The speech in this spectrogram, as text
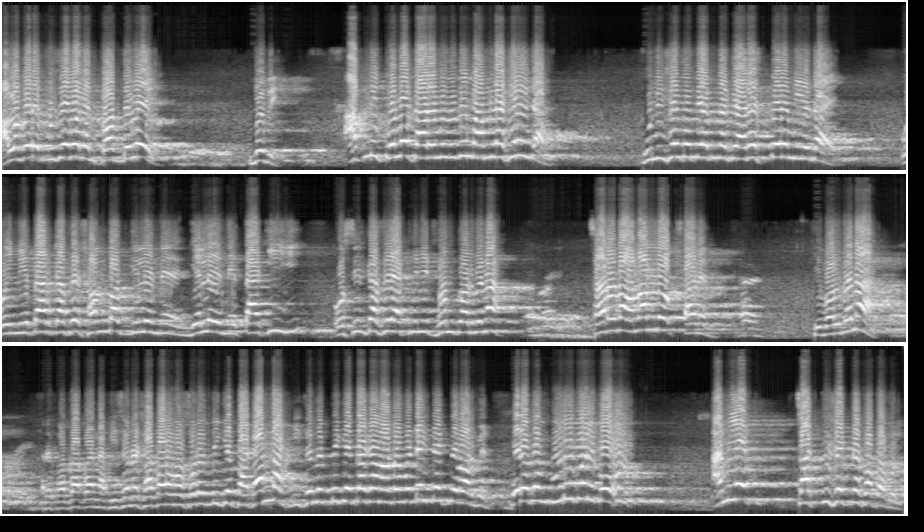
ভালো করে বুঝে বলেন, পদ দেবে? দেবে। আপনি কোনো কারণে যদি মামলা খেয়ে যান, পুলিশে যদি আপনাকে অ্যারেস্ট করে নিয়ে যায়, ওই নেতার কাছে সংবাদ দিলে গেলে নেতা কি, ওসির কাছে এক মিনিট ফোন করবে না? স্যার, ওটা আমার লোক, ছাড়েন। কি বলবে না? আরে কথা পায় না, পিছনে সতেরো বছরের দিকে তাকান না, পিছনের দিকে তাকান অটোমেটিক দেখতে পারবেন। এরকম বুড়ি বুড়ি বহু। আমি এক চাক্ষুষ একটা কথা বলি।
